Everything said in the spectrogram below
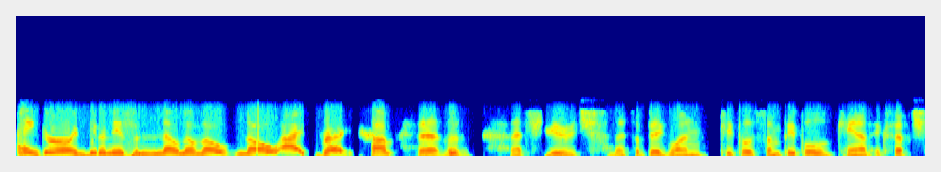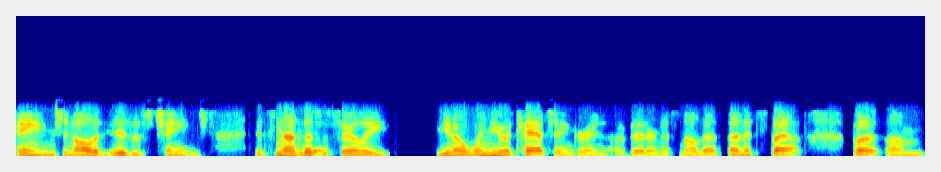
anger and bitterness and no, no, no, no. I right. Um, that that's huge. That's a big one. People, some people can't accept change, and all it is is change. It's not necessarily, you know, when you attach anger and bitterness and all that, then it's that. But um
